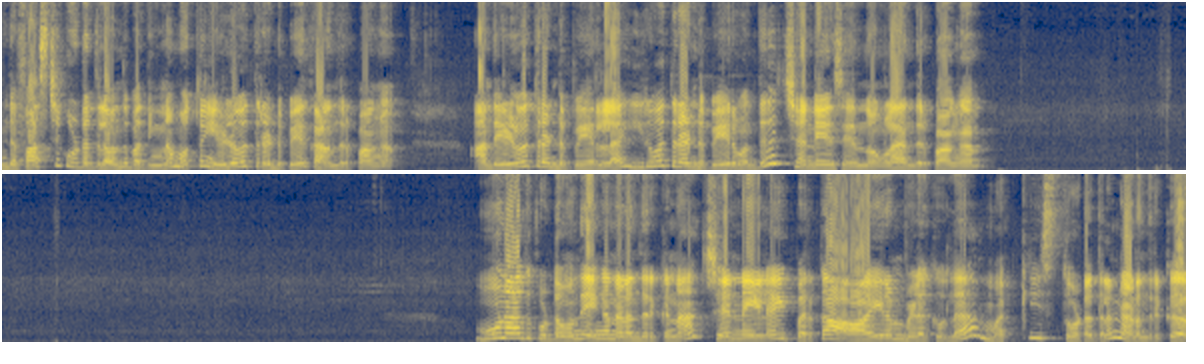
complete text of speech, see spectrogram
இந்த ஃபஸ்ட்டு கூட்டத்தில் வந்து பார்த்திங்கன்னா மொத்தம் 72 ரெண்டு பேர் கலந்துருப்பாங்க. அந்த 72 ரெண்டு பேரில் இருபத்தி ரெண்டு பேர் வந்து சென்னையை சேர்ந்தவங்களாக இருந்திருப்பாங்க. மூணாவது கூட்டம் வந்து எங்கே நடந்திருக்குன்னா சென்னையில இப்போ இருக்க ஆயிரம் விளக்குல மக்கீஸ் தோட்டத்தில் நடந்திருக்கு.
